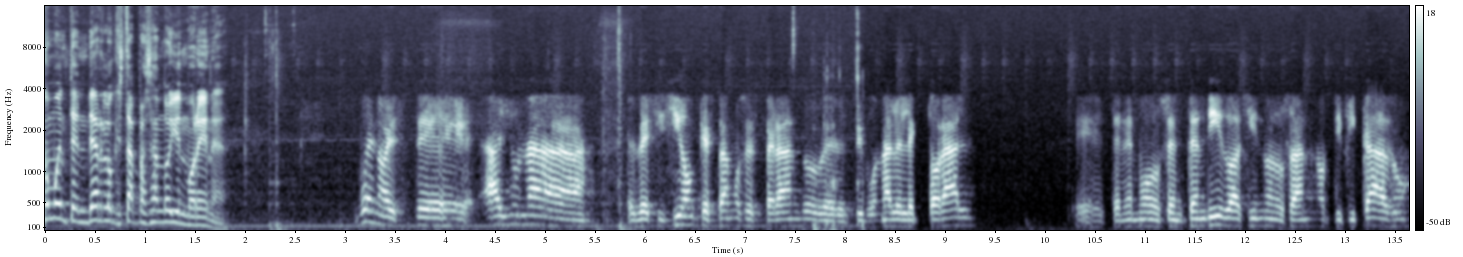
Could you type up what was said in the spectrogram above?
¿Cómo entender lo que está pasando hoy en Morena? Bueno, este, hay una decisión que estamos esperando del Tribunal Electoral. Eh, tenemos entendido, así nos han notificado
